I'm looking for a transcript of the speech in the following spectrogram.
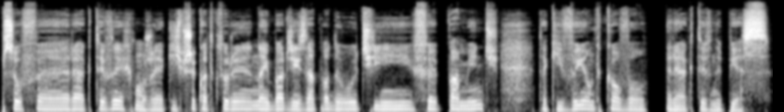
psów e, reaktywnych, może jakiś przykład, który najbardziej zapadł Ci w pamięć, taki wyjątkowo reaktywny pies.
